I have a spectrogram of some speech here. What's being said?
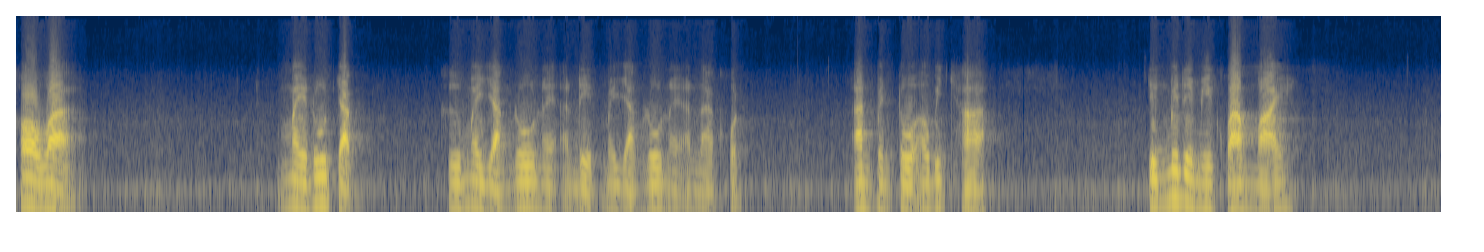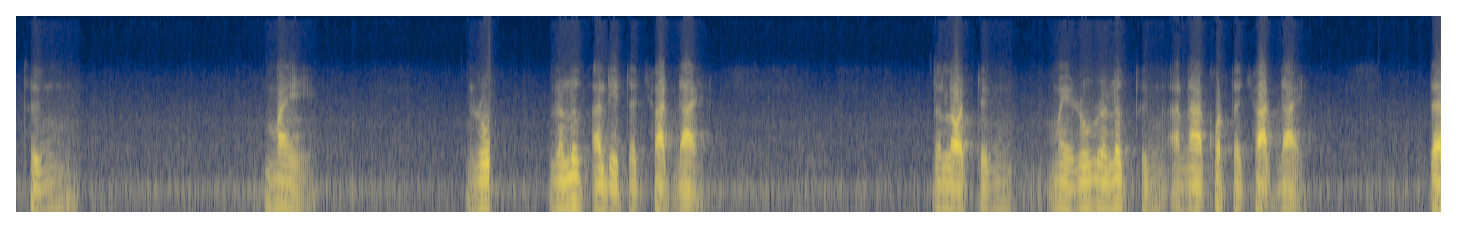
ข้อว่า ไม่รู้จักคือไม่อย่างรู้ในอดีต ไม่อย่างรู้ในอนาคต อันเป็นตัวอวิชชา จึงไม่ได้มีความหมาย ถึงไม่รู้ระลึกอดีตชาติได้ ตลอดถึงไม่รู้ระลึกถึงอนาคตชาติได้ แต่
